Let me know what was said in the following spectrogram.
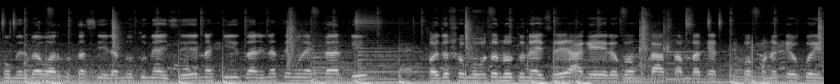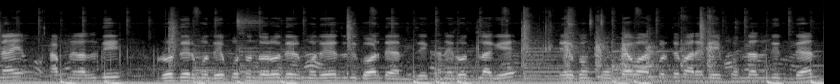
ফোমের ব্যবহার করতেছি, এটা নতুন আইছে নাকি জানি না, তেমন একটা আর কি। হয়তো সম্ভবত নতুন আইছে, আগে এরকম কাজ আমরা কখনো কেউ করি নাই। আপনারা যদি রোদের মধ্যে প্রচণ্ড রোদের মধ্যে যদি ঘর দেন, যেখানে রোদ লাগে, এরকম ফোম ব্যবহার করতে পারেন। এই ফোমটা যদি দেন,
